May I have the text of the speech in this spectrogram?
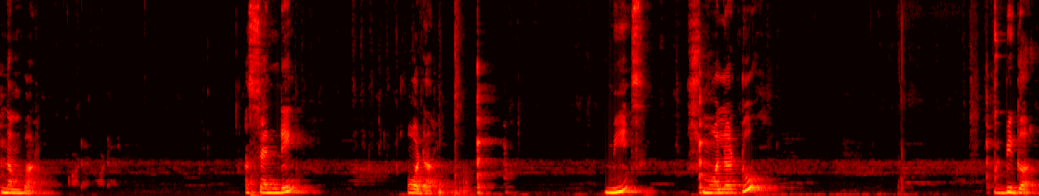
number. Ascending order means smaller to bigger.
